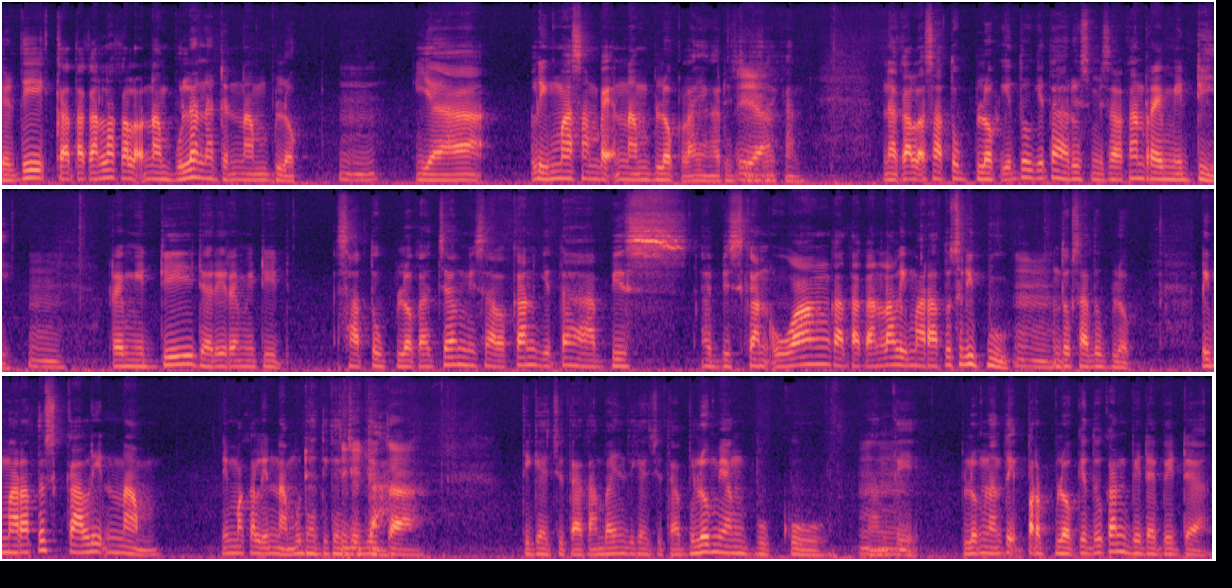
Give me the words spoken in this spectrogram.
Jadi katakanlah kalau enam bulan ada enam blok, Mm-mm. ya 5 sampai 6 blok lah yang harus Iya. diselesaikan. Nah, kalau satu blok itu kita harus misalkan remedi. Mm. Remedi dari remedi satu blok aja misalkan kita habis habiskan uang katakanlah 500 ribu Mm. untuk satu blok. 500 kali 6. 5 kali 6 udah 3, 3 juta. juta. 3 juta tambahin 3 juta. Belum yang buku Mm. nanti. Belum nanti per blok itu kan beda-beda.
